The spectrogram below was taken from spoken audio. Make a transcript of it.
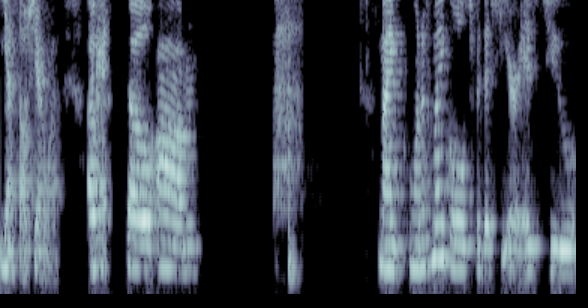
Yes, I'll share one. Okay, so um, my one of my goals for this year is to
